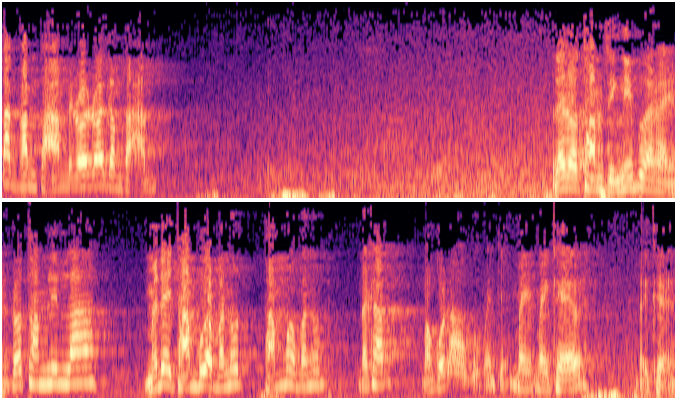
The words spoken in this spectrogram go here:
ตั้งคำถามเป็นร้อยร้อยคำถาม และเราทำสิ่งนี้เพื่ออะไร เราทำลินละไม่ได้ทำเพื่อมนุษย์ทำเพื่อมนุษย์นะครับ บางคนเอ้าก็ไม่ไม่ไม่แคร์ไม่แคร์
